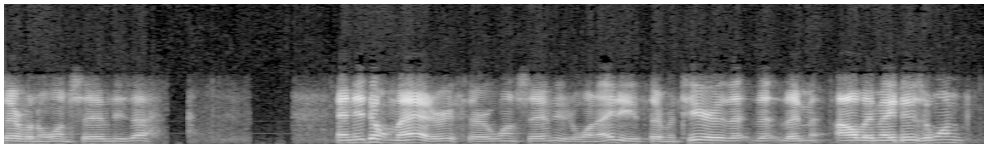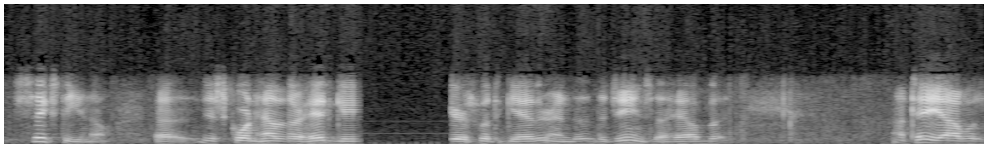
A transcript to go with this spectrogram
several in the 170s. I and it don't matter if they're 170 or 180 if they're material. That, that they all they may do is a 160, you know, uh, just according to how their headgear is put together and the, the genes they have. But I tell you, I was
